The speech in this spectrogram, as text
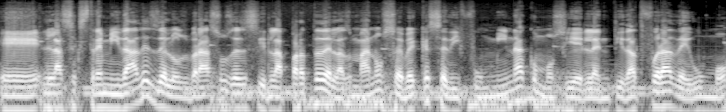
eh, las extremidades de los brazos, es decir, la parte de las manos se ve que se difumina como si la entidad fuera de humo.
